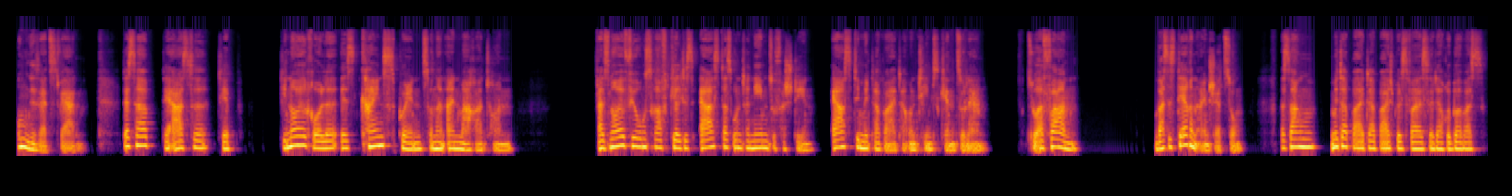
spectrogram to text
umgesetzt werden. Deshalb der erste Tipp die neue Rolle ist kein Sprint, sondern ein Marathon. Als neue Führungskraft gilt es erst, das Unternehmen zu verstehen, erst die Mitarbeiter und Teams kennenzulernen, zu erfahren, was ist deren Einschätzung? Was sagen Mitarbeiter beispielsweise darüber, was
